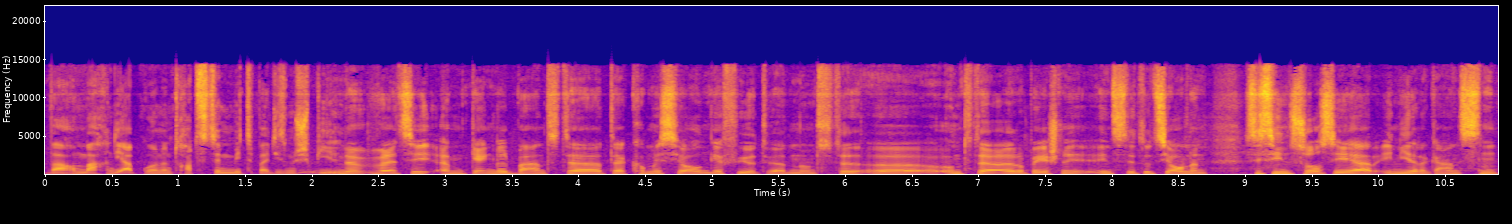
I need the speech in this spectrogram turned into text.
Warum machen die Abgeordneten trotzdem mit bei diesem Spiel? Na, weil sie am Gängelband der, der Kommission geführt werden und der, äh, und der europäischen Institutionen. Sie sind so sehr in ihrer ganzen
